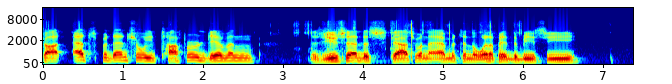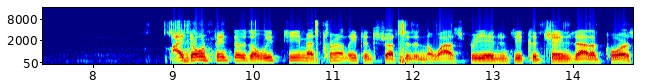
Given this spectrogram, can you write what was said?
got exponentially tougher given, as you said, the Saskatchewan, the Edmonton, the Winnipeg, the BC. I don't think there's a weak team as currently constructed in the West free agency could change that, of course.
